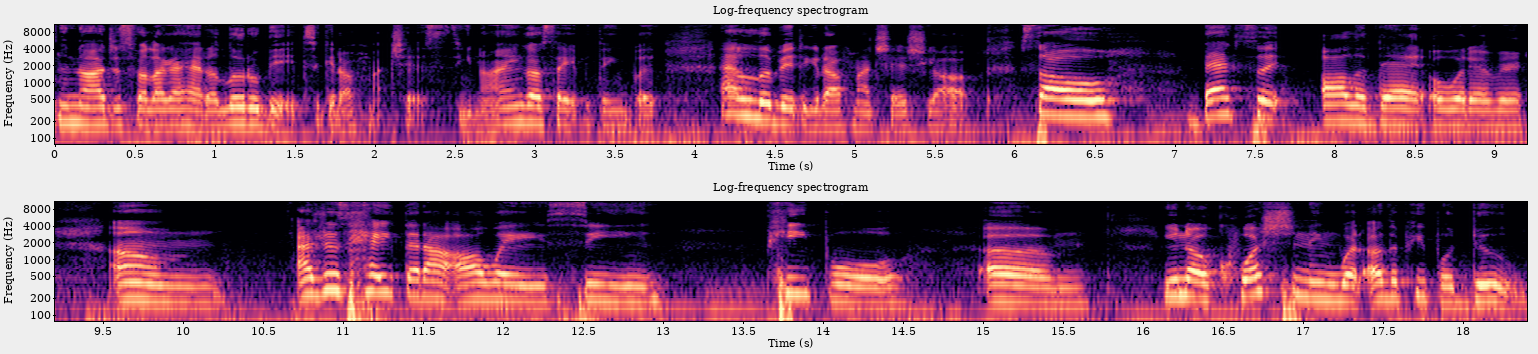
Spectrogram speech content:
you know, I just felt like I had a little bit to get off my chest. You know, I ain't gonna say everything, but I had a little bit to get off my chest, y'all. So back to all of that or whatever. Um, I just hate that I always see people, um, you know, questioning what other people do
